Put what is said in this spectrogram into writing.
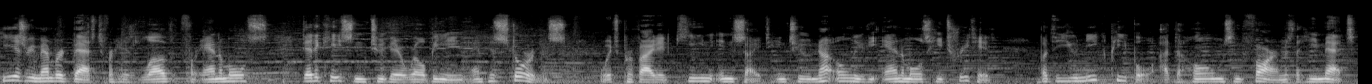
He is remembered best for his love for animals, dedication to their well being, and his stories, which provided keen insight into not only the animals he treated, but the unique people at the homes and farms that he met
